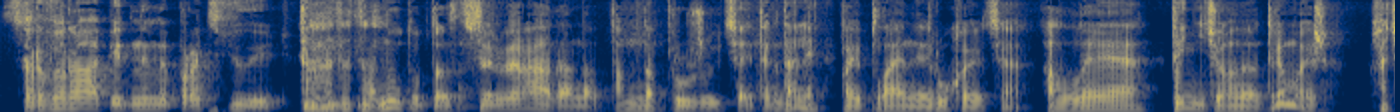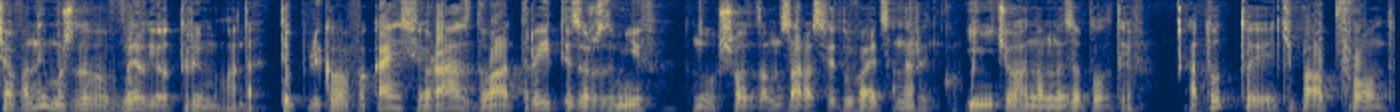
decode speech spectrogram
Сервера під ними працюють. Так, так, так. Ну тобто сервера да, там напружуються і так далі, пайплайни рухаються, але ти нічого не отримуєш. Хоча вони, можливо, велі отримали. Да? Ти публікував вакансію, раз, два, три, ти зрозумів, ну що там зараз відбувається на ринку, і нічого нам не заплатив. А тут, типа, апфронт.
